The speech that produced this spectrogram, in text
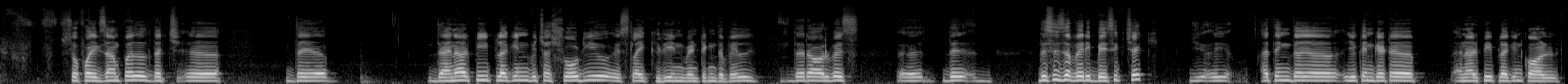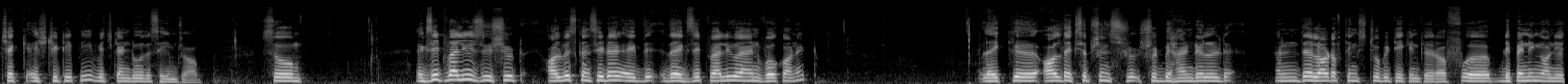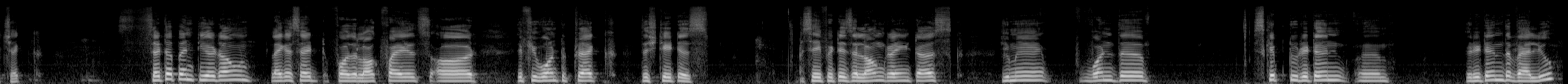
So for example the uh, the the nrpe plugin which i showed you is like reinventing the wheel. There are always uh, the, this is a very basic check. You, i think the you can get a nrpe plugin called check http which can do the same job. So exit values you should always consider uh, the, exit value and work on it. Like uh, all the exceptions shou- should be handled and there are a lot of things to be taken care of uh, depending on your check. Setup and tear down like i said for the log files or if you want to track the status. Say if it is a long running task you may want the script to return um, return the value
